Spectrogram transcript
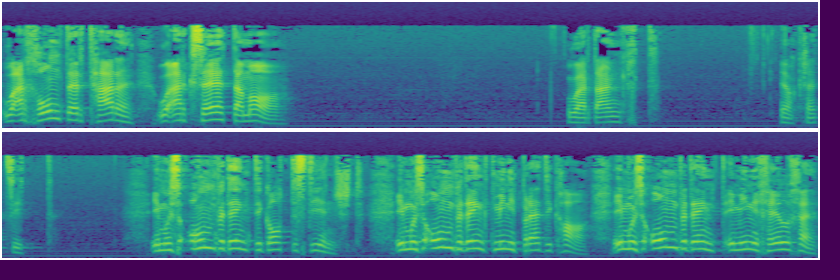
Und er kommt dorthin und er sieht den Mann. Und er denkt, ich habe keine Zeit. Ich muss unbedingt den Gottesdienst. Ich muss unbedingt meine Predigt haben. Ich muss unbedingt in meine Kirche.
